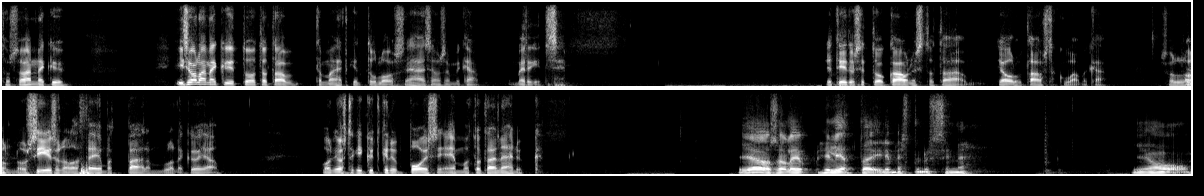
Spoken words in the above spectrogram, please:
Tuossahan näkyy, isolla näkyy tuo tota, tämän hetken tulos. Sehän se on se, mikä merkitsee. Ja tietysti tuo kaunis tota, joulutaustakuva, mikä sulla on mm. nuo seasonal teemat päällä. Mulla näköjään on jostakin kytkenyt pois, niin en ole tota nähnytkään. Joo, se oli hiljattain ilmestynyt sinne. Joo.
